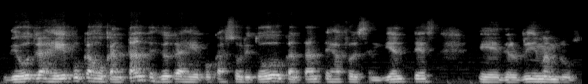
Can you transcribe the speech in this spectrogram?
de otras épocas o cantantes de otras épocas, sobre todo cantantes afrodescendientes eh, del rhythm and blues.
